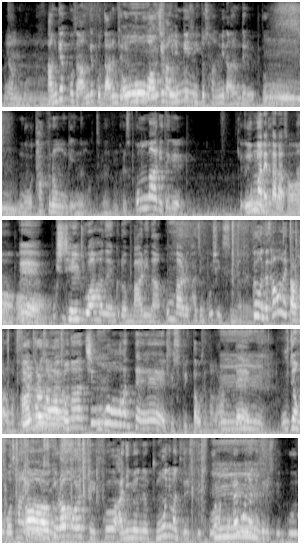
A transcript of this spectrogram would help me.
그냥 음. 뭐 안개꽃은 안개꽃 나름대로 오, 예쁘고 장미는. 또 장미 나름대로 예쁘고 음. 뭐다 그런 게 있는 것 같아요. 응. 그래서 꽃말이 되게 꽃말에 있는 따라서. 어. 네. 혹시 제일 좋아하는 그런 말이나 꽃말을 가진 꽃이 있으면. 그거 근데 상황에 따라 다른 것 같아요. 아, 예를 들어서 달라요? 저는 친구한테 줄 수도 있다고 생각을 하는데 음, 우정, 뭐 사랑 이런 어, 거 있으니까. 그런 걸 수도 있고 아니면은 부모님한테 드릴 수도 있고 음. 뭐 할머니한테 드릴 수도 있고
